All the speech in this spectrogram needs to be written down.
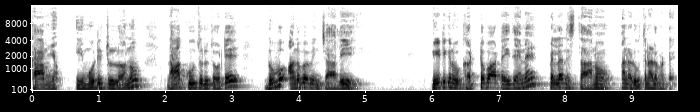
కామ్యం ఈ మూడిటిల్లోనూ నా కూతురుతోటే నువ్వు అనుభవించాలి. వీటికి నువ్వు కట్టుబాటు అయితేనే పిల్లనిస్తాను అని అడుగుతున్నాడు అంటే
